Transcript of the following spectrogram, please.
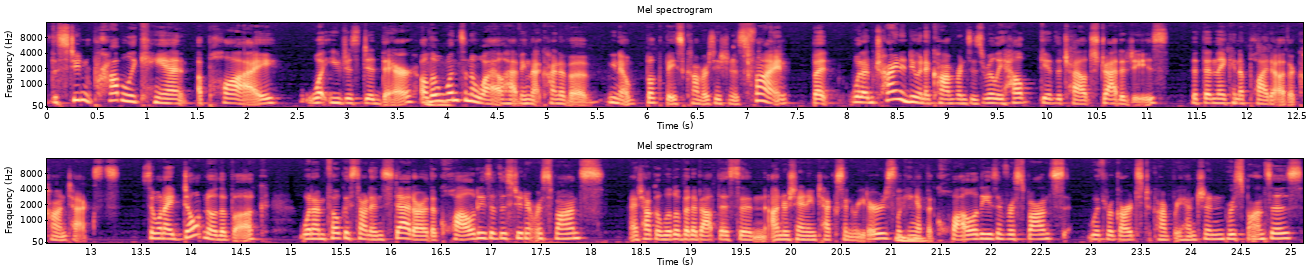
the student probably can't apply what you just did there. Although mm-hmm. once in a while having that kind of a, you know, book-based conversation is fine. But what I'm trying to do in a conference is really help give the child strategies that then they can apply to other contexts. So when I don't know the book, what I'm focused on instead are the qualities of the student response, I talk a little bit about this in Understanding Texts and Readers, looking mm-hmm. at the qualities of response with regards to comprehension responses.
